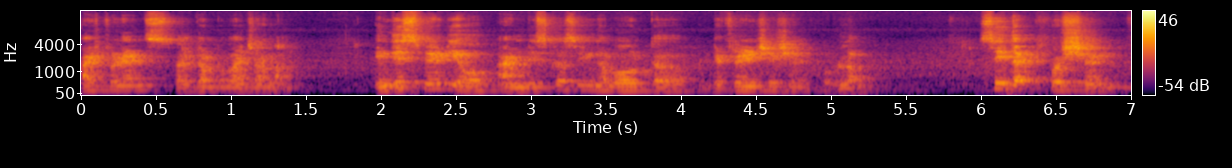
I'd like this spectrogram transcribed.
Hi students, welcome to my channel. In this video, I am discussing about uh, differentiation problem. See that question.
